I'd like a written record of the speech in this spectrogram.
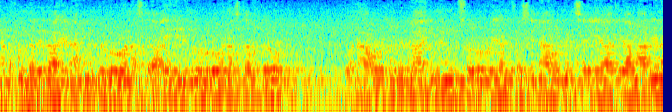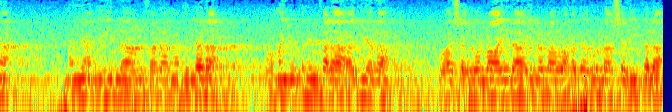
إن الحمد لله نحمده ونستعينه ونستغفره ونعوذ بالله من شرور أنفسنا ومن سيئات أعمالنا. من يهده الله فلا مضل له ومن يضلل فلا هادي له. وأشهد أن لا إله إلا الله وحده لا شريك له.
